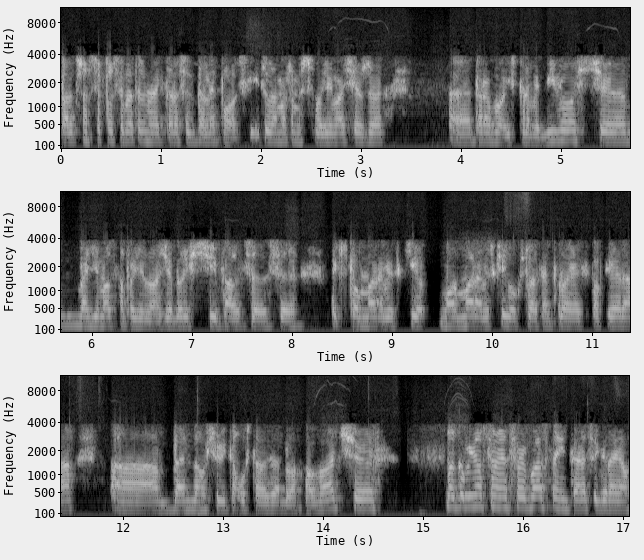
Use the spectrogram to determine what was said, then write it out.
bardzo często konserwatywny elektorat Solidarnej Polski. I tutaj możemy spodziewać się, że E, Prawo i Sprawiedliwość e, będzie mocno podzielona. Ziobryści w walce z ekipą Morawieckiego, Morawieckiego, która ten projekt popiera, będą chcieli tę ustawę zablokować. E, no Gowinowcy mają swoje własne interesy, grają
